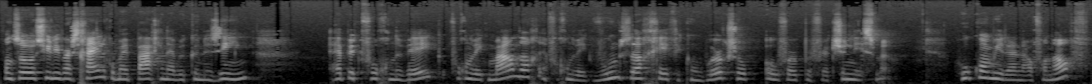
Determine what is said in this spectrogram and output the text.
Want zoals jullie waarschijnlijk op mijn pagina hebben kunnen zien, heb ik volgende week, volgende week maandag en volgende week woensdag geef ik een workshop over perfectionisme. Hoe kom je daar nou vanaf?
